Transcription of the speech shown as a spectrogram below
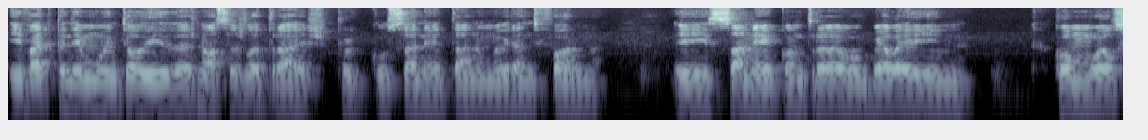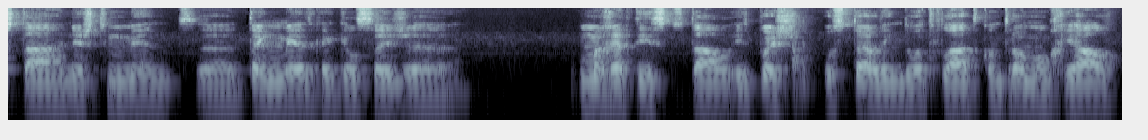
e vai depender muito ali das nossas laterais, porque o Sané está numa grande forma e Sané contra o Bellerin, como ele está neste momento, ah, tenho medo que aquele seja uma retice total, e depois o Sterling do outro lado contra o Montreal.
